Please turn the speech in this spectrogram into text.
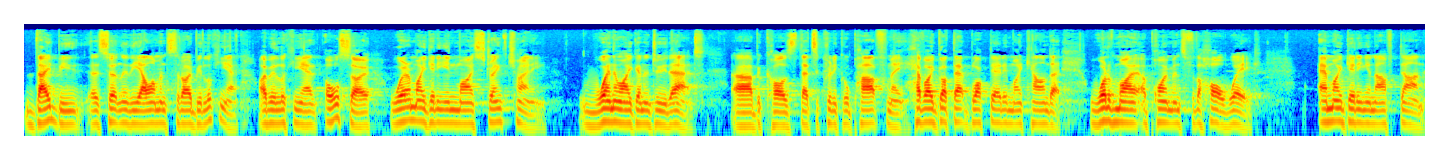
they'd be uh, certainly the elements that I'd be looking at. I'd be looking at also where am I getting in my strength training? When am I going to do that? Uh, because that's a critical part for me. Have I got that blocked out in my calendar? What are my appointments for the whole week? Am I getting enough done?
